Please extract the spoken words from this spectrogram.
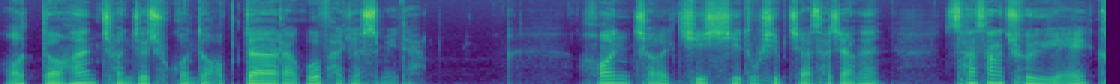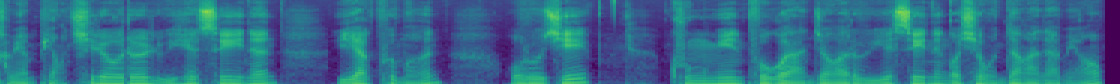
어떠한 전제 조건도 없다라고 밝혔습니다. 헌철 GC 녹십자 사장은 사상 초유의 감염병 치료를 위해 쓰이는 의약품은 오로지 국민 보건 안정화를 위해 쓰이는 것이 온당하다며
